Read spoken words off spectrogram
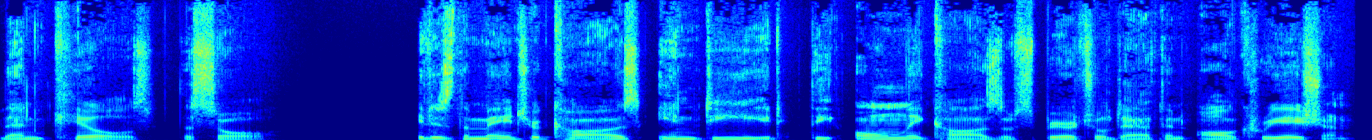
then kills the soul. It is the major cause, indeed, the only cause of spiritual death in all creation.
